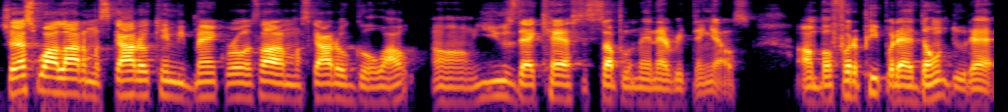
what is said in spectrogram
So that's why a lot of Moscato can be bankrolled. A lot of Moscato go out. Um, use that cash to supplement everything else. Um, but for the people that don't do that,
